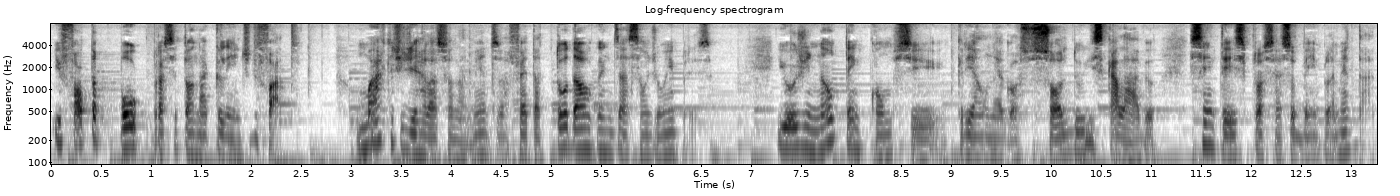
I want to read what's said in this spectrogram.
e falta pouco para se tornar cliente de fato. O marketing de relacionamentos afeta toda a organização de uma empresa. E hoje não tem como se criar um negócio sólido e escalável sem ter esse processo bem implementado.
